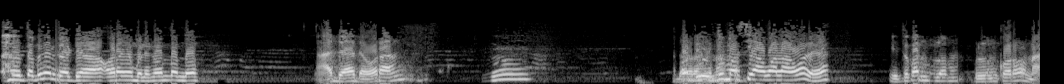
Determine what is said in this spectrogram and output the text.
tapi kan nggak ada orang yang boleh nonton loh. Ada, ada orang. Hmm. Ada Oh, orang itu nonton. masih awal-awal ya? Itu kan belum belum corona.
